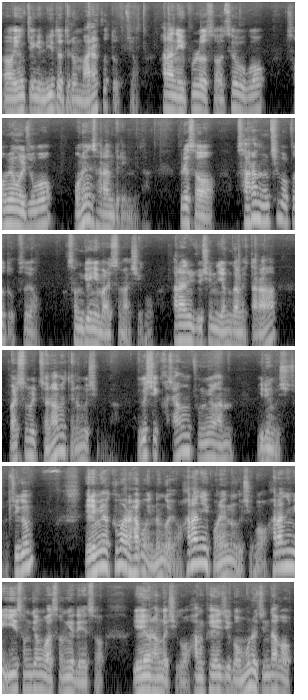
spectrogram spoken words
어, 영적인 리더들은 말할 것도 없죠. 하나님이 불러서 세우고 소명을 주고 보낸 사람들입니다. 그래서 사람 눈치 볼 것도 없어요. 성경이 말씀하시고 하나님 주시는 영감에 따라 말씀을 전하면 되는 것입니다. 이것이 가장 중요한 일인 것이죠. 지금 예레미야 그 말을 하고 있는 거예요. 하나님이 보내는 것이고 하나님이 이 성전과 성에 대해서 예언한 것이고 황폐해지고 무너진다고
